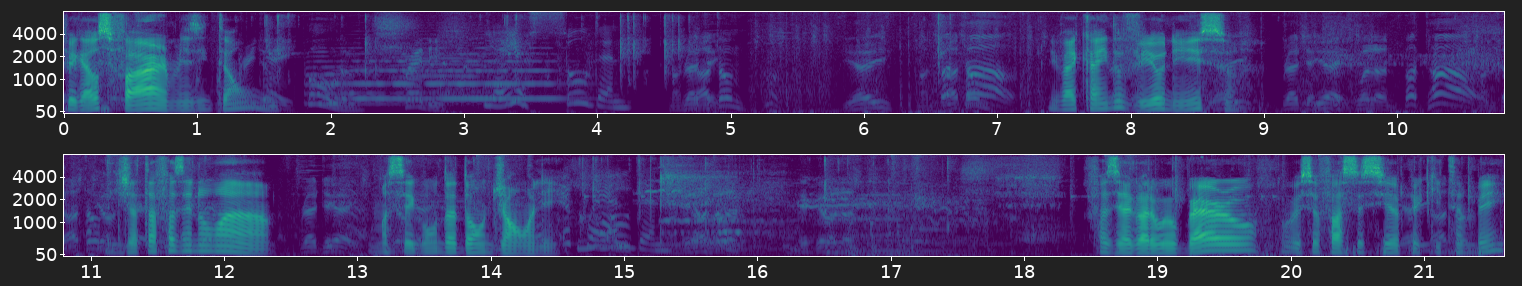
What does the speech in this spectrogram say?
pegar os farms, então e vai caindo view nisso. Ele já está fazendo uma uma segunda Don John ali. Fazer agora o wheelbarrow, vou ver se eu faço esse up aqui também.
